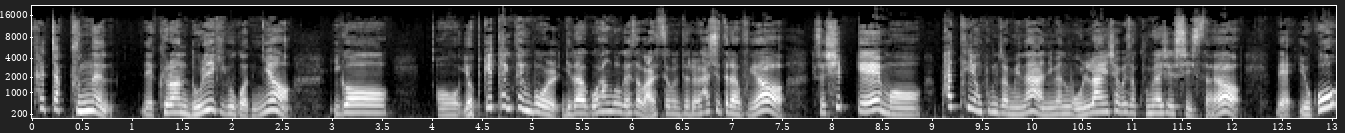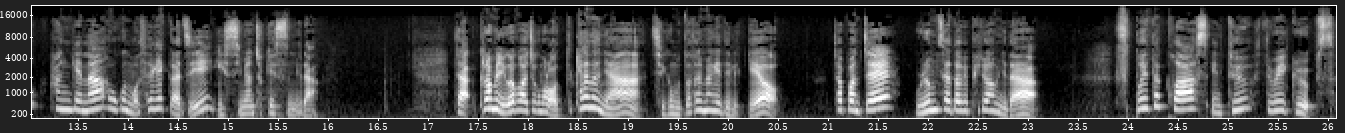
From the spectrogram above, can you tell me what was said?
살짝 붙는, 네, 그런 놀이기구거든요. 이거, 어, 엽기 탱탱볼이라고 한국에서 말씀을 하시더라고요. 그래서 쉽게 뭐 파티 용품점이나 아니면 온라인 샵에서 구매하실 수 있어요. 네, 요거 한 개나 혹은 뭐 세 개까지 있으면 좋겠습니다. 자, 그러면 이걸 가지고 뭘 어떻게 하느냐 지금부터 설명해 드릴게요. 첫 번째, room 셋업이 필요합니다. Split the class into three groups.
